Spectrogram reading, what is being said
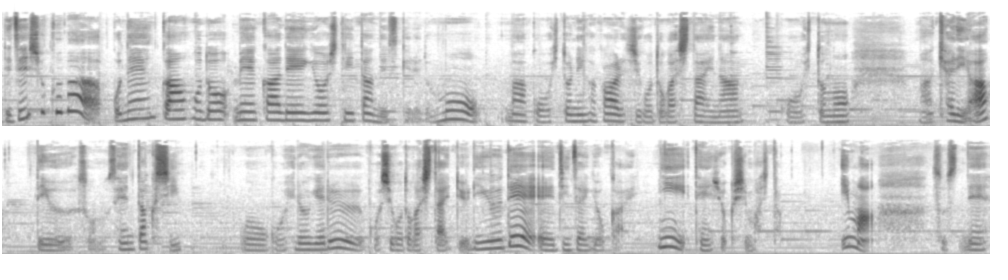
で前職は5年間ほどメーカーで営業していたんですけれどもまあこう人に関わる仕事がしたいなこう人のまあ、キャリアっていうその選択肢をこう広げるこう仕事がしたいという理由で、えー、人材業界に転職しました。今そうですね。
